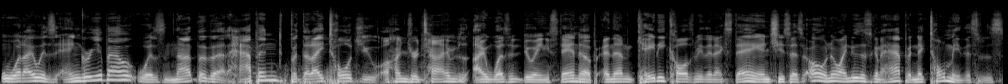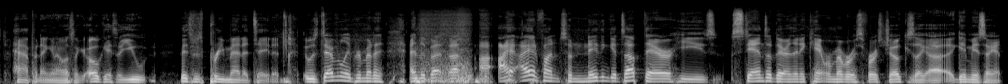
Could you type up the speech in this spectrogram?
What I was angry about was not that that happened, but that I told you a hundred times I wasn't doing stand up. And then Katie calls me the next day and she says, Oh, no, I knew this was going to happen. Nick told me this was happening. And I was like, Okay, so you, this was premeditated. It was definitely premeditated, and the best, uh, I I had fun. So Nathan gets up there, he stands up there, and then he can't remember his first joke. He's like, uh, "Give me a second.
